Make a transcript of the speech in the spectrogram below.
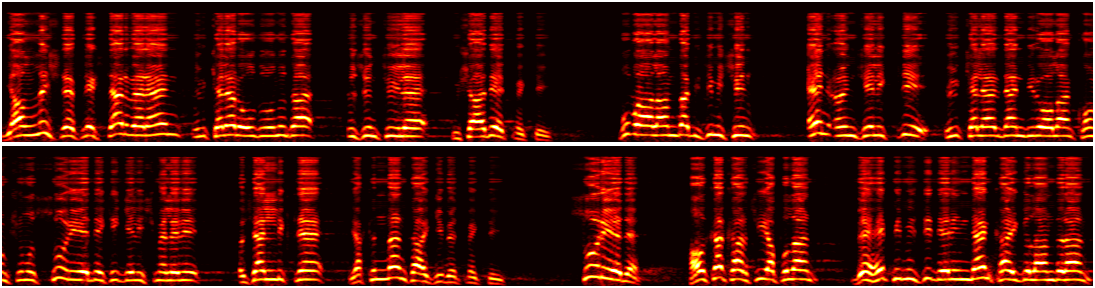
yanlış refleksler veren ülkeler olduğunu da üzüntüyle müşahede etmekteyiz. Bu bağlamda bizim için en öncelikli ülkelerden biri olan komşumuz Suriye'deki gelişmeleri özellikle yakından takip etmekteyiz. Suriye'de halka karşı yapılan ve hepimizi derinden kaygılandıran,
